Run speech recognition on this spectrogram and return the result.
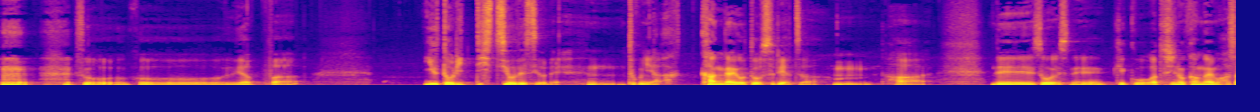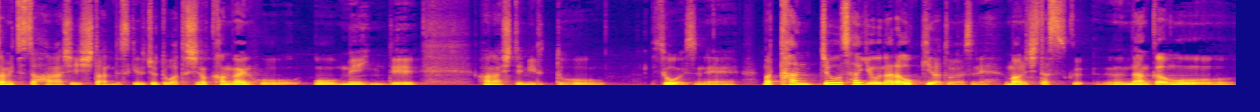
そう、こう、やっぱ、ゆとりって必要ですよね。うん、特に考え事をするやつは。うん、はい、でそうですね。結構私の考えも挟みつつ話したんですけどちょっと私の考えの方をメインで話してみるとそうですね、まあ、単調作業なら OK だと思いますね。マルチタスク。なんかもう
